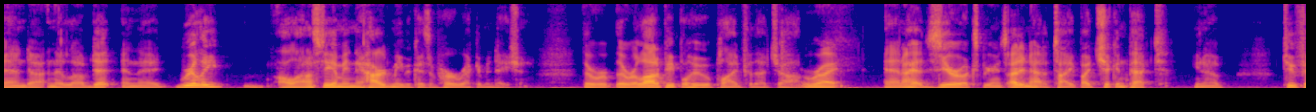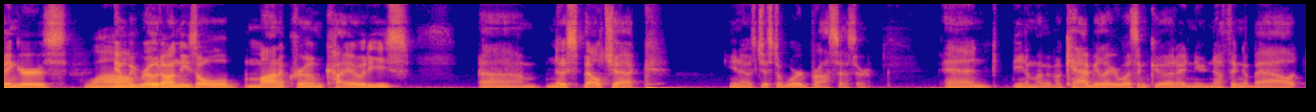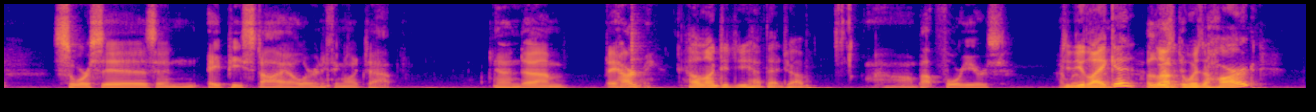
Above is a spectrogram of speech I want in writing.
and uh, and they loved it, and they really, all honesty, I mean, they hired me because of her recommendation. There were there were a lot of people who applied for that job, Right. and I had zero experience. I didn't know how to type. I chicken pecked, you know, two fingers. Wow. And we wrote on these old monochrome coyotes, um, no spell check. You know, it's just a word processor. And, you know, my vocabulary wasn't good. I knew nothing about sources and AP style or anything like that. And um, they hired me How long did you have that job? oh, about four years. I Did you like them. it? I was, it. was it hard?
